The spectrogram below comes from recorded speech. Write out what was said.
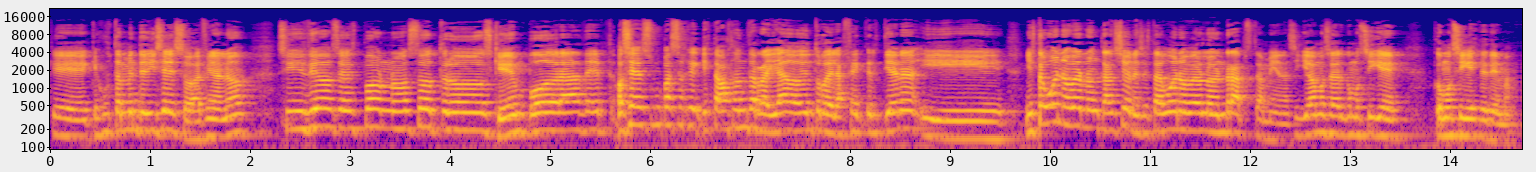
que, justamente dice eso al final, ¿no? Si Dios es por nosotros, ¿quién podrá de...? O sea, es un pasaje que está bastante arraigado dentro de la fe cristiana y, y está bueno verlo en canciones, está bueno verlo en raps también, así que vamos a ver cómo sigue, cómo sigue este tema.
